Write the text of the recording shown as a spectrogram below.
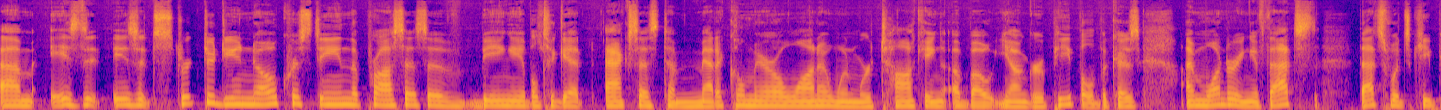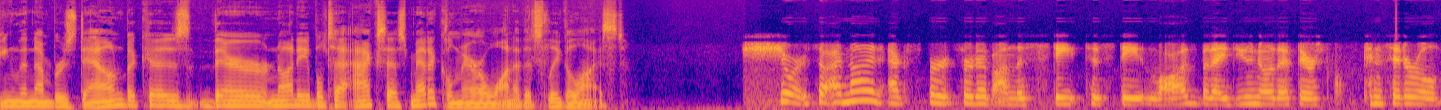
Um, is it is it stricter? Do you know, Christine, the process of being able to get access to medical marijuana when we're talking about younger people? Because I'm wondering if that's that's what's keeping the numbers down because they're not able to access medical marijuana that's legalized. Sure. So I'm not an expert sort of on the state to state laws, but I do know that there's considerable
